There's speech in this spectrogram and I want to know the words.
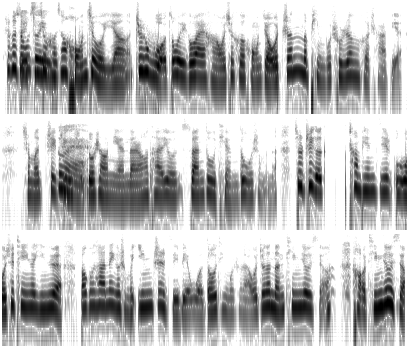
这个东西就好像红酒一样，就是我作为一个外行，我去喝红酒，我真的品不出任何差别。什么这这个是多少年的，然后它又酸度、甜度什么的，就这个。唱片机，我去听一个音乐，包括它那个什么音质级别，我都听不出来。我觉得能听就行，好听就行。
